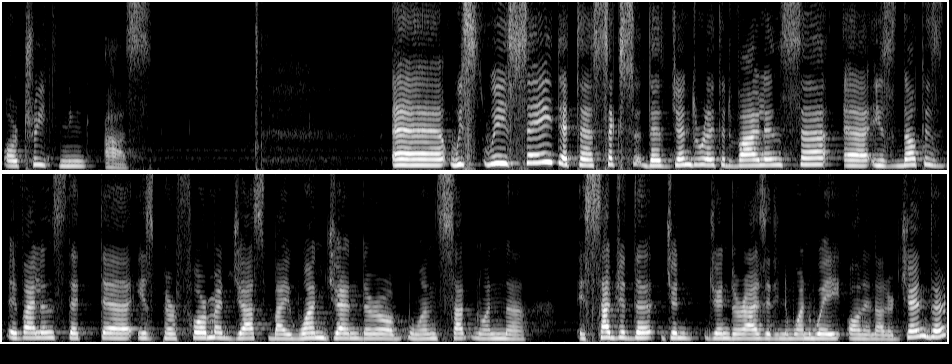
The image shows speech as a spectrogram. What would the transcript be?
or treating us. Uh, we, we say that uh, sex, that gender-related violence uh, uh is not a violence that uh, is performed just by one gender or one, sub, one uh, a subject gen genderized in one way on another gender,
